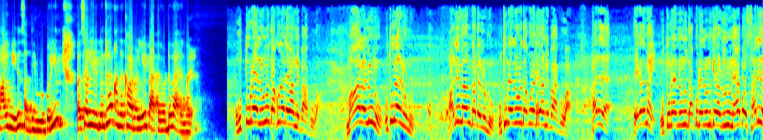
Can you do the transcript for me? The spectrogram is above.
தாய் மீது சத்தியம் புரியும். சொல்லியிருக்கின்றார். அந்த காணொலியை பார்த்து விட்டு வாருங்கள். උතුරේ ලුණු දකුණට එවන්න එපා කිව්වා. මාර ලුණු උතුරේ ලුණු. අලිමං කට ලුණු උතුරේ ලුණු දකුණට එවන්න එපා කිව්වා. හරිද? ඒක තමයි. උතුරේ ලුණු දකුණේ ලුණු කියලා ලුණු නෑ බොස් හරිද?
